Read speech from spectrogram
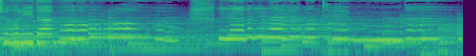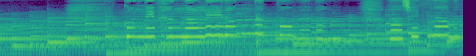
계절이 다가도록 나는 내만 태우나. 꽃잎 흩날리던 늦봄의 밤 아직 남은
